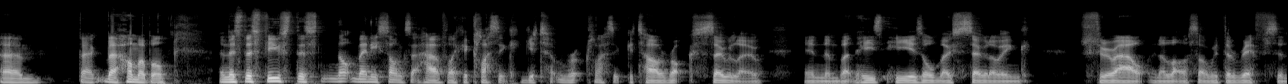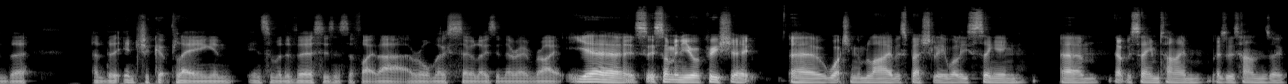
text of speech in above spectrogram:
Um, they're they're hummable. And there's there's few there's not many songs that have like a classic guitar classic guitar rock solo in them, but he's he is almost soloing throughout in a lot of songs with the riffs and the and the intricate playing in in some of the verses and stuff like that are almost solos in their own right. Yeah, it's it's something you appreciate uh, watching him live, especially while he's singing um, at the same time as his hands are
